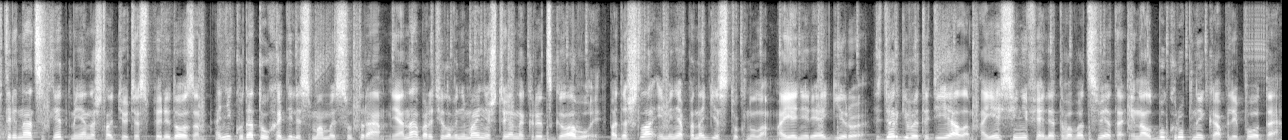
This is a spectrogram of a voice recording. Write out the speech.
«В 13 лет меня нашла тетя с передозом. Они куда-то уходили с мамой с утра, и она обратила внимание, что я накрыт с головой. Подошла и меня по ноге стукнула, а я не реагирую. Сдергивает одеялом, а я сине-фиолетового цвета, и на лбу крупные капли пота.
